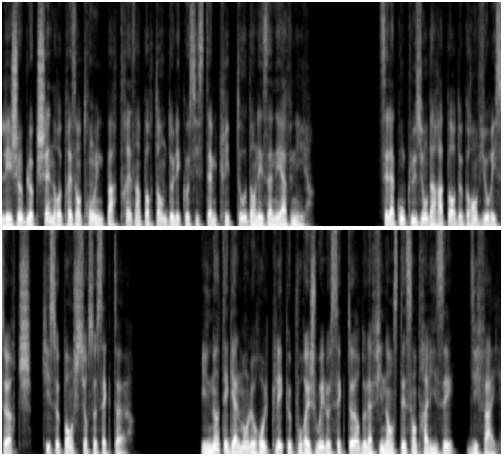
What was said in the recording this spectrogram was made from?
Les jeux blockchain représenteront une part très importante de l'écosystème crypto dans les années à venir. C'est la conclusion d'un rapport de Grand View Research qui se penche sur ce secteur. Il note également le rôle clé que pourrait jouer le secteur de la finance décentralisée, DeFi.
